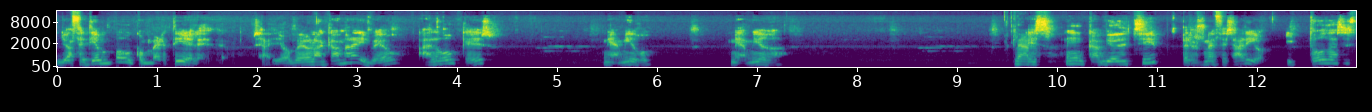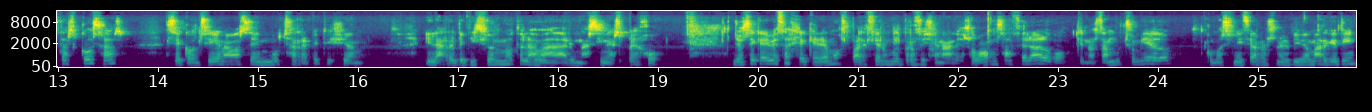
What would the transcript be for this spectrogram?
yo hace tiempo convertí el... O sea, yo veo la cámara y veo algo que es mi amigo, mi amiga. Claro. Es un cambio de chip, pero es necesario. Y todas estas cosas se consiguen a base de mucha repetición. Y la repetición no te la va a dar una sin espejo. Yo sé que hay veces que queremos parecer muy profesionales o vamos a hacer algo que nos da mucho miedo como es iniciarnos en el video marketing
